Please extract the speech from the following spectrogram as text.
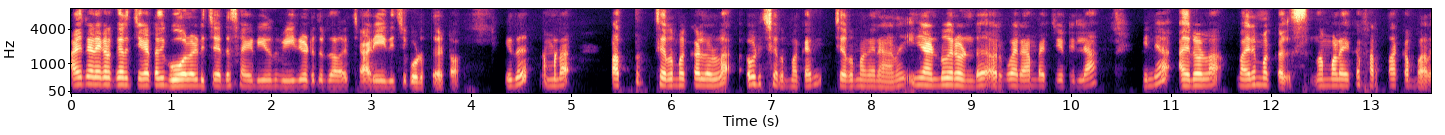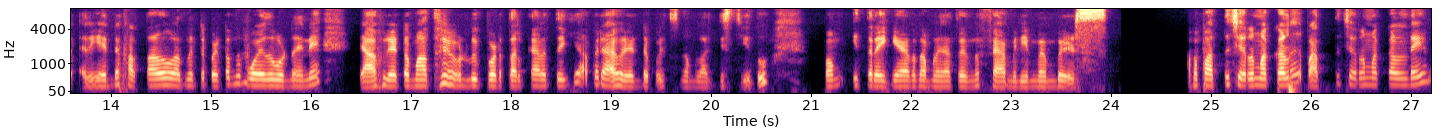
അതിന്റെ ഇടയ്ക്കൊക്കെ ചേട്ടൻ ഗോൾ അടിച്ച് എന്റെ സൈഡിൽ നിന്ന് വീഡിയോ എടുത്തിട്ട് ചാടി ഇരിച്ച് കൊടുത്തു കേട്ടോ. ഇത് നമ്മുടെ പത്ത് ചെറുമക്കളുള്ള ഒരു ചെറുമകൻ ചെറുമകനാണ്. ഇനി രണ്ടുപേരുണ്ട്. അവർക്ക് വരാൻ പറ്റിയിട്ടില്ല. പിന്നെ അതിലുള്ള മരുമക്കൾസ് നമ്മളെയൊക്കെ ഭർത്താക്കന്മാർ. അല്ലെങ്കിൽ എന്റെ ഭർത്താവ് വന്നിട്ട് പെട്ടെന്ന് പോയത് കൊണ്ട് തന്നെ രാഹുലേട്ടൻ മാത്രമേ ഉള്ളൂ ഇപ്പോൾ തൽക്കാലത്തേക്ക്. അപ്പോൾ രാഹുലേട്ടനെ കുറിച്ച് നമ്മൾ അഡ്ജസ്റ്റ് ചെയ്തു. അപ്പം ഇത്രയൊക്കെയാണ് നമ്മളതിനകത്ത് വരുന്ന ഫാമിലി മെമ്പേഴ്സ് അപ്പം പത്ത് ചെറുമക്കൾ പത്ത് ചെറുമക്കളുടെയും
